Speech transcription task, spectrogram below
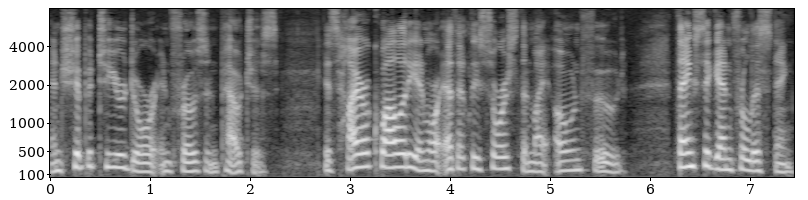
and ship it to your door in frozen pouches. It's higher quality and more ethically sourced than my own food. Thanks again for listening.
